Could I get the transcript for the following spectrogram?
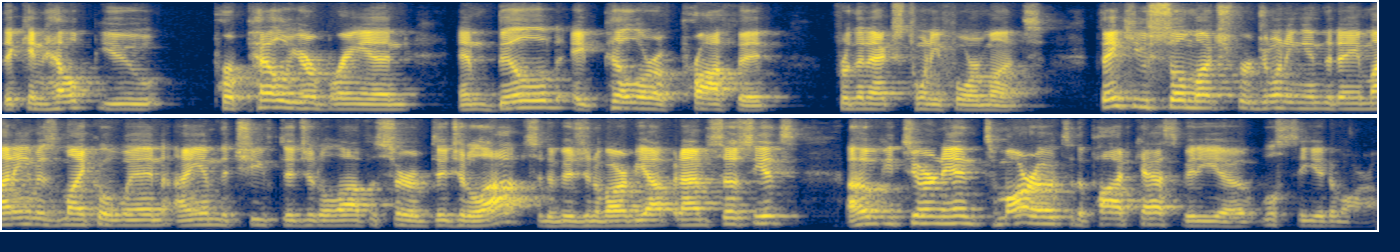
that can help you propel your brand and build a pillar of profit for the next 24 months. Thank you so much for joining in today. My name is Michael Wynn. I am the Chief Digital Officer of Digital Ops, a division of RB Oppenheim Associates. I hope you tune in tomorrow to the podcast video. We'll see you tomorrow.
